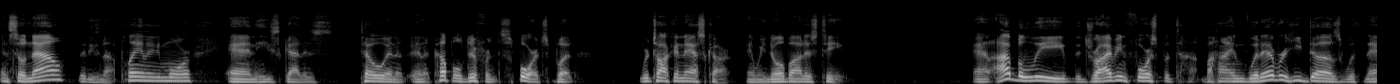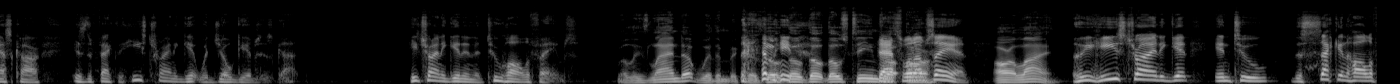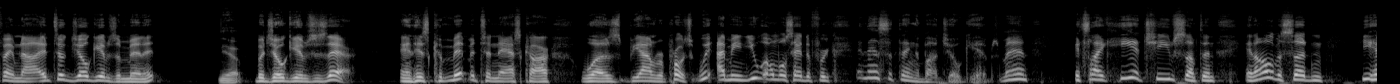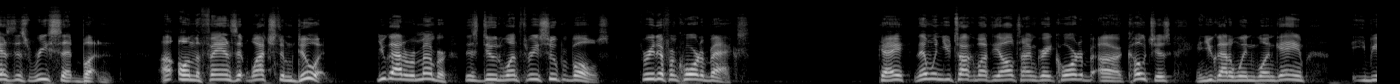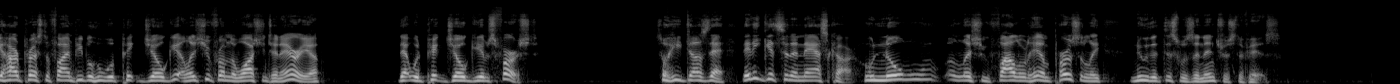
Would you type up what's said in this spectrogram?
And so now that he's not playing anymore and he's got his toe in a, in a couple different sports, but we're talking NASCAR and we know about his team. And I believe the driving force behind whatever he does with NASCAR is the fact that he's trying to get what Joe Gibbs has got. He's trying to get into two Hall of Fames. Well, he's lined up with him because I those, mean, those, those, teams. That's are, what I'm are- saying. Are aligned. He, he's trying to get into the second Hall of Fame. Now, it took Joe Gibbs a minute, Yep. but Joe Gibbs is there. And his commitment to NASCAR was beyond reproach. We, I mean, you almost had to forget. And that's the thing about Joe Gibbs, man. It's like he achieved something, and all of a sudden, he has this reset button uh, on the fans that watched him do it. You got to remember, this dude won three Super Bowls, three different quarterbacks. Okay. Then when you talk about the all-time great quarter uh, coaches, and you got to win one game, you'd be hard pressed to find people who will pick Joe Gibbs, unless you're from the Washington area, that would pick Joe Gibbs first. So he does that. Then he gets into NASCAR, who know, unless you followed him personally, knew that this was an interest of his.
